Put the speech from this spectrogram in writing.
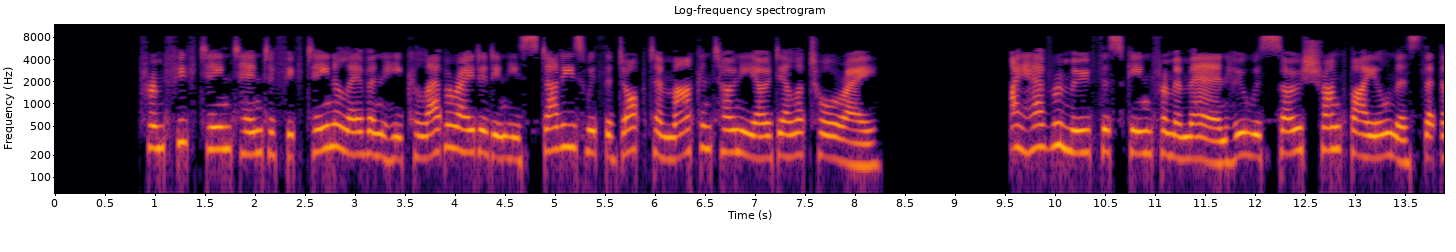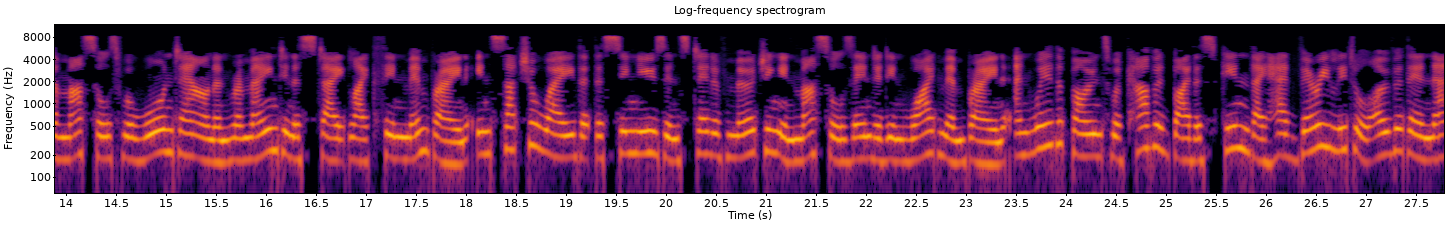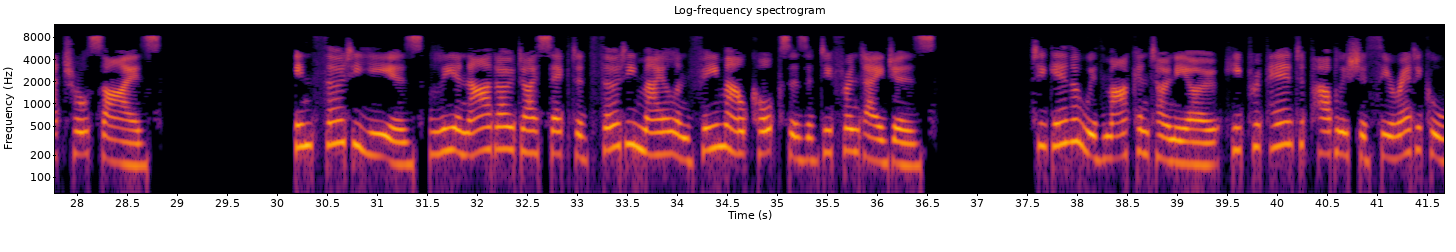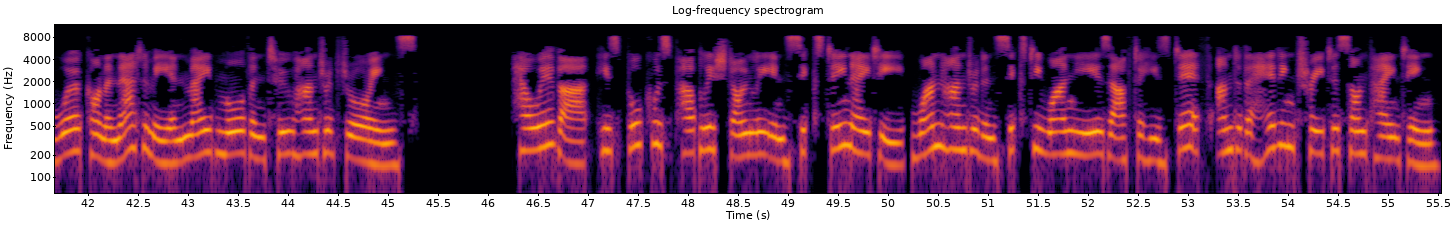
From 1510 to 1511 he collaborated in his studies with the doctor Marcantonio della Torre. I have removed the skin from a man who was so shrunk by illness that the muscles were worn down and remained in a state like thin membrane, in such a way that the sinews instead of merging in muscles ended in white membrane, and where the bones were covered by the skin they had very little over their natural size. In 30 years, Leonardo dissected 30 male and female corpses of different ages. Together with Marcantonio, he prepared to publish a theoretical work on anatomy and made more than 200 drawings. However, his book was published only in 1680, 161 years after his death, under the heading Treatise on Painting.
